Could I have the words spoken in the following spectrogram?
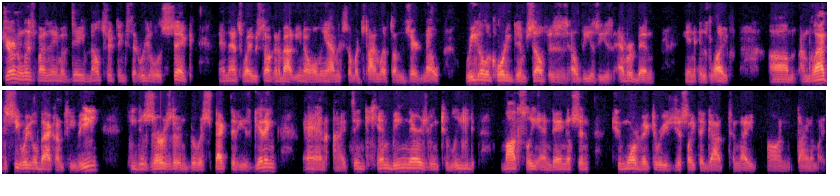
journalist by the name of Dave Meltzer thinks that Regal is sick, and that's why he was talking about, you know, only having so much time left on the earth. No, Regal, according to himself, is as healthy as he has ever been in his life. Um, I'm glad to see Regal back on TV. He deserves the, the respect that he's getting, and I think him being there is going to lead Moxley and Danielson to more victories, just like they got tonight on Dynamite.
